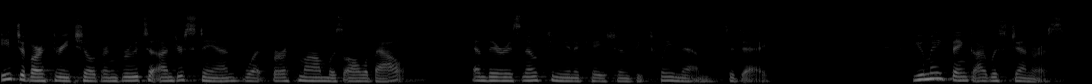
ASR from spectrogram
Each of our three children grew to understand what birth mom was all about, and there is no communication between them today. You may think I was generous.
